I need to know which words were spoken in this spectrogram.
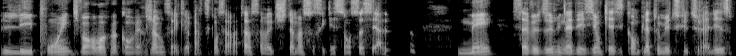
Les points qui vont avoir en convergence avec le Parti conservateur, ça va être justement sur ces questions sociales. Mais ça veut dire une adhésion quasi complète au multiculturalisme.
